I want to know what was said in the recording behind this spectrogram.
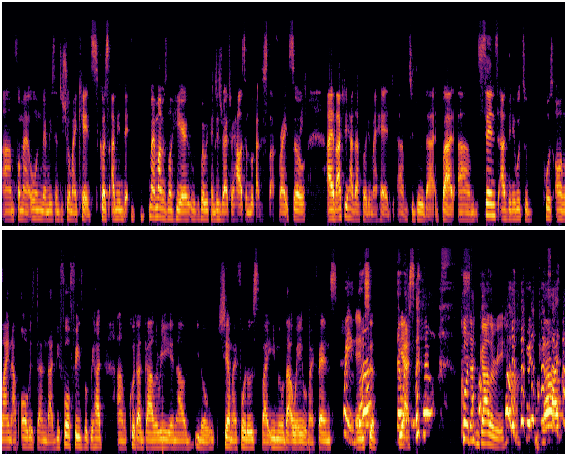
um, for my own memories and to show my kids. Because I mean, the, my mom is not here where we can just drive to her house and look at the stuff, right? So I've actually had that thought in my head um, to do that. But um, since I've been able to post online, I've always done that. Before Facebook, we had um, Kodak Gallery, and I'll you know share my photos by email that way with my friends. Wait, And what? so yes. Kodak Gallery. oh, good God.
